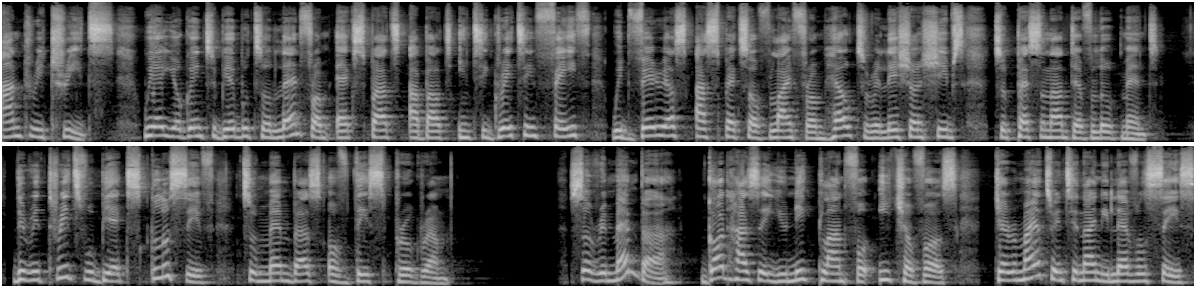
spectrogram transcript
and retreats where you're going to be able to learn from experts about integrating faith with various aspects of life from health to relationships to personal development. The retreats will be exclusive to members of this program. So remember, God has a unique plan for each of us Jeremiah 29 11 says,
